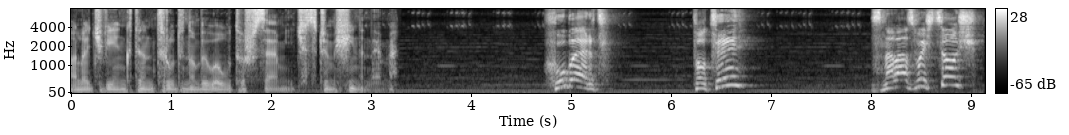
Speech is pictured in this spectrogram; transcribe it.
ale dźwięk ten trudno było utożsamić z czymś innym. Hubert! To ty? Znalazłeś coś?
